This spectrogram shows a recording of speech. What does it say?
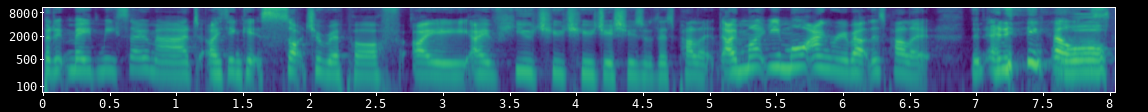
But it made me so mad. I think it's such a rip-off. I, I have huge, huge, huge issues with this palette. I might be more angry about this palette than anything else Oh.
